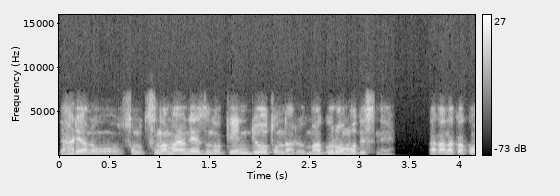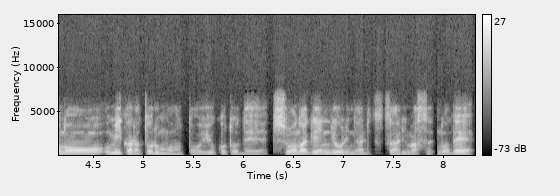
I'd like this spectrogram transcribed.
やはりあのそのツナマヨネーズの原料となるマグロもですね、なかなかこの海から取るものということで希少な原料になりつつありますので、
